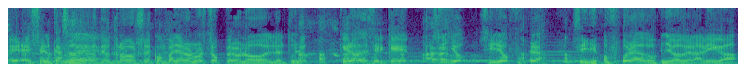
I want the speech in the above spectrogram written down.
Eh, Es el caso de, de otros eh, compañeros nuestros, pero no el del tuyo. Quiero decir que si yo, si yo fuera, si yo fuera dueño de la liga,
